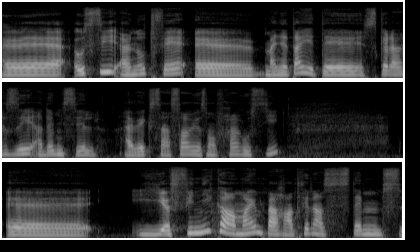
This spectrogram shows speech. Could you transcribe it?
Euh, aussi, un autre fait, euh, Magneta était scolarisé à domicile avec sa sœur et son frère aussi. Euh, il a fini quand même par rentrer dans le système s-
